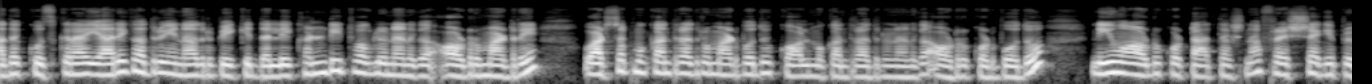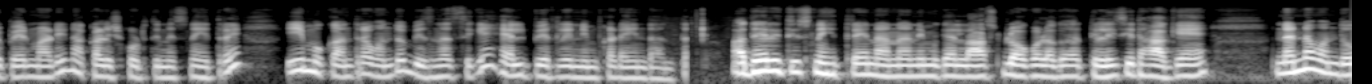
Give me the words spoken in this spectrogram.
ಅದಕ್ಕೋಸ್ಕರ ಯಾರಿಗಾದರೂ ಏನಾದರೂ ಬೇಕಿದ್ದಲ್ಲಿ ಖಂಡಿತವಾಗ್ಲೂ ನನಗೆ ಆರ್ಡ್ರ್ ಮಾಡಿರಿ. ವಾಟ್ಸಪ್ ಮುಖಾಂತರ ಆದರೂ ಮಾಡ್ಬೋದು ಕಾಲ್ ಮುಖಾಂತರ ಆದರೂ ನನಗೆ ಆರ್ಡ್ರ್ ಕೊಡ್ಬೋದು. ನೀವು ಆರ್ಡ್ರ್ ಕೊಟ್ಟಾದ ತಕ್ಷಣ ಫ್ರೆಶ್ ಆಗಿ ಪ್ರಿಪೇರ್ ಮಾಡಿ ನಾನು ಕಳಿಸ್ಕೊಡ್ತೀನಿ ಸ್ನೇಹಿತರೆ. ಈ ಮುಖಾಂತರ ಒಂದು ಬಿಸ್ನೆಸ್ಸಿಗೆ ಹೆಲ್ಪ್ ಇರಲಿ ನಿಮ್ಮ ಕಡೆಯಿಂದ ಅಂತ. ಅದೇ ರೀತಿ ಸ್ನೇಹಿತರೆ, ನಾನು ನಿಮಗೆ ಲಾಸ್ಟ್ ಬ್ಲಾಗ್ ಒಳಗೆ ತಿಳಿಸಿದ ಹಾಗೆ, ನನ್ನ ಒಂದು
